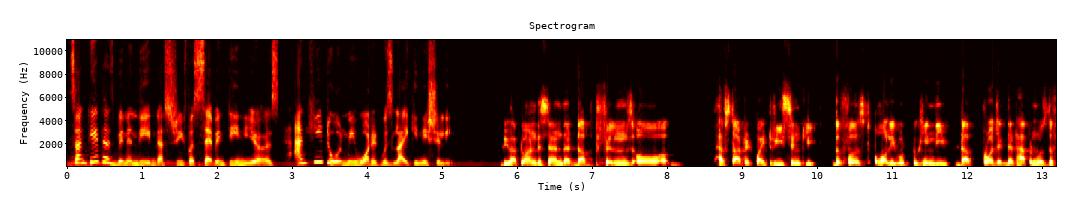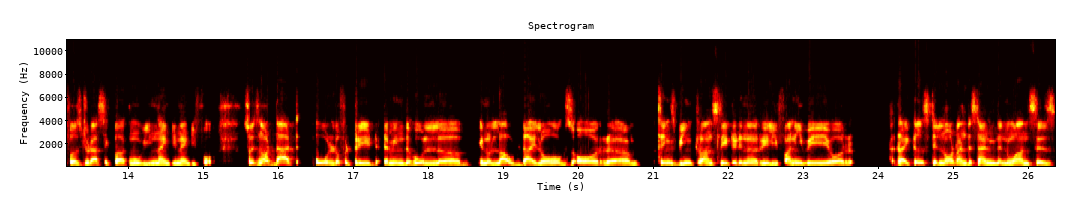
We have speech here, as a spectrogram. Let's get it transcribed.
Sanket has been in the industry for 17 years, and he told me what it was like initially. You have to understand that dubbed films or have started quite recently. The first Hollywood to Hindi dub project that happened was the first Jurassic Park movie in 1994. So it's not that old of a trade. I mean, the whole uh, you know loud dialogues or um, things being translated in a really funny way or writers still not understanding the nuances.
